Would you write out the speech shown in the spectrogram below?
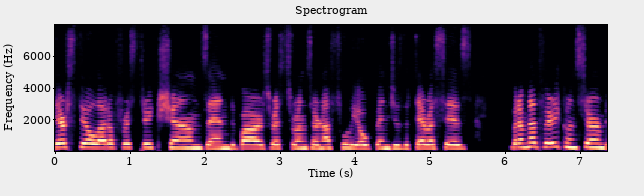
there's still a lot of restrictions and the bars restaurants are not fully open just the terraces but i'm not very concerned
